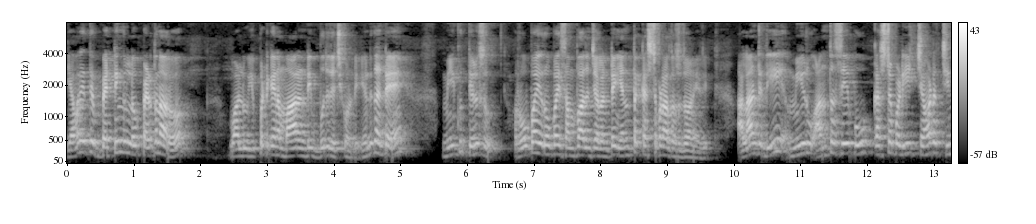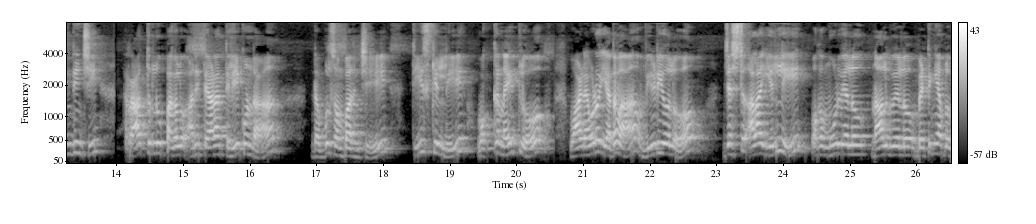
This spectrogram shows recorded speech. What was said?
ఎవరైతే బెట్టింగ్లో పెడుతున్నారో వాళ్ళు ఇప్పటికైనా మారండి బుద్ధి తెచ్చుకోండి. ఎందుకంటే మీకు తెలుసు రూపాయి రూపాయి సంపాదించాలంటే ఎంత కష్టపడాల్సి వస్తుందో అనేది. అలాంటిది మీరు అంతసేపు కష్టపడి చెమట చిందించి రాత్రులు పగలు అని తేడా తెలియకుండా డబ్బులు సంపాదించి తీసుకెళ్ళి ఒక్క నైట్లో వాడెవడో ఎదవ వీడియోలో జస్ట్ అలా వెళ్ళి ఒక మూడు వేలు నాలుగు వేలు బెట్టింగ్ యాప్లో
